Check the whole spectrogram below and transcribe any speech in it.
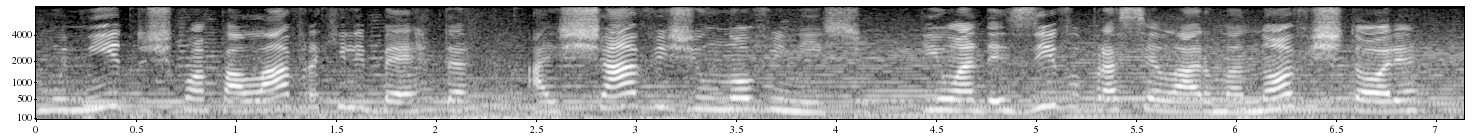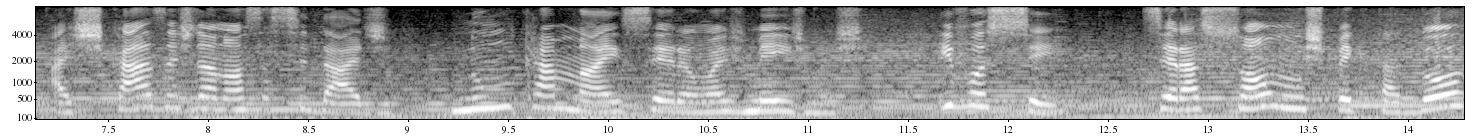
munidos com a palavra que liberta, as chaves de um novo início e um adesivo para selar uma nova história, as casas da nossa cidade nunca mais serão as mesmas. E você? Será só um espectador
